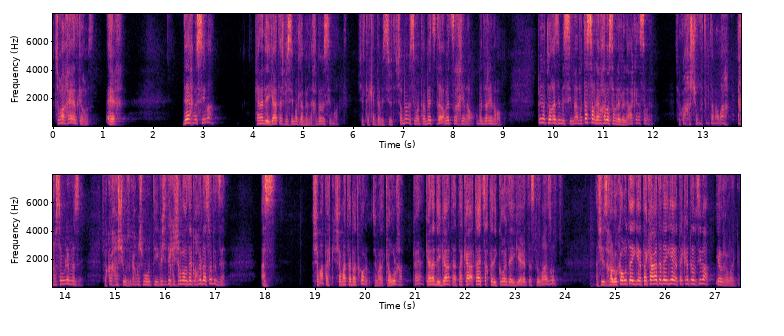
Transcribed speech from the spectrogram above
בצורה אחרת כרוז. איך? דרך משימה. כאן עד הגעת, יש משימות למלך, הרבה משימות, של לתקן את המציאות. יש הרבה משימות, הרבה, הרבה צרכים לאור, הרבה דברים לאור. פתאום אתה רואה איזה משימה, ואתה שם לב, אף אחד לא שם לב אליה, רק אתה שם לב. זה כל כך חשוב, ואתה אומר, מה, איך לא שמים לב לזה? זה כל כך חשוב, זה כל כך משמעותי, ויש לי כישרון וזה כוחות לעשות את זה. אז שמעת, שמעת בת קול, קראו לך, כן, הגעת, אתה, אתה הצלחת לקרוא את האיגרת הסתומה הזאת? אנשים שלך לא קראו את האיגרת, אתה קראת את האיגרת, אתה קראת את המשימה, יום יום רגע.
